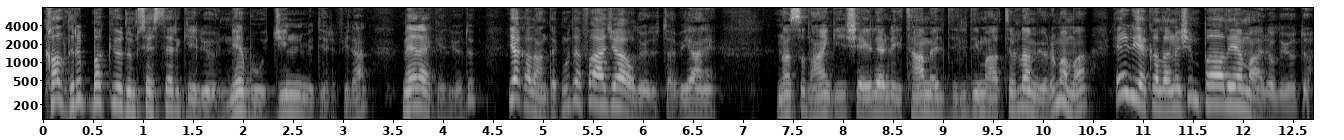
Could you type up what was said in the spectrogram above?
kaldırıp bakıyordum sesler geliyor. Ne bu cin midir filan merak ediyorduk. Yakalandık mı da facia oluyordu tabii. Yani nasıl hangi şeylerle itham edildiğimi hatırlamıyorum ama her yakalanışım pahalıya mal oluyordu.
